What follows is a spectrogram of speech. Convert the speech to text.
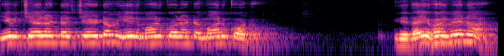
ఏమి చేయాలంటే అది చేయటం ఏది మానుకోవాలంటే మానుకోవటం. ఇది దైవభయమేనా?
